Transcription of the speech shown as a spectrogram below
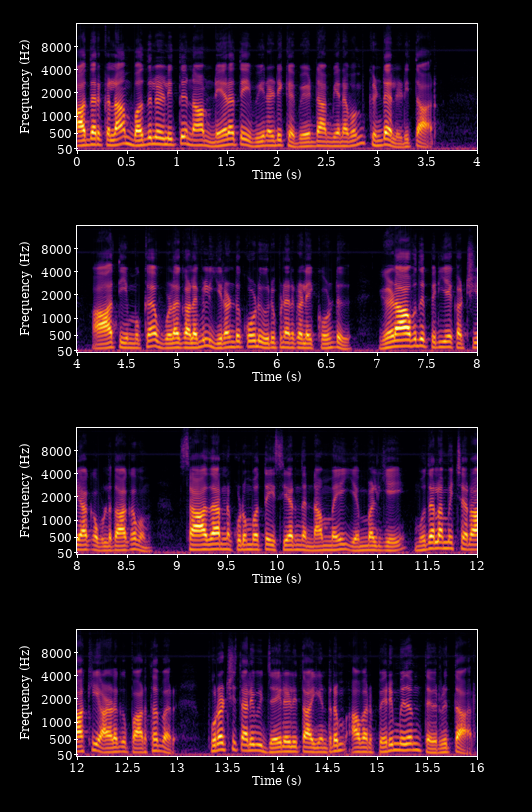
அதற்கெல்லாம் பதிலளித்து நாம் நேரத்தை வீணடிக்க வேண்டாம் எனவும் கிண்டலடித்தார் அதிமுக உலகளவில் இரண்டு கோடி உறுப்பினர்களை கொண்டு ஏழாவது பெரிய கட்சியாக உள்ளதாகவும் சாதாரண குடும்பத்தை சேர்ந்த நம்மை எம்எல்ஏ முதலமைச்சராக்கி அழகு பார்த்தவர் புரட்சி தலைவி ஜெயலலிதா என்றும் அவர் பெருமிதம் தெரிவித்தார்.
